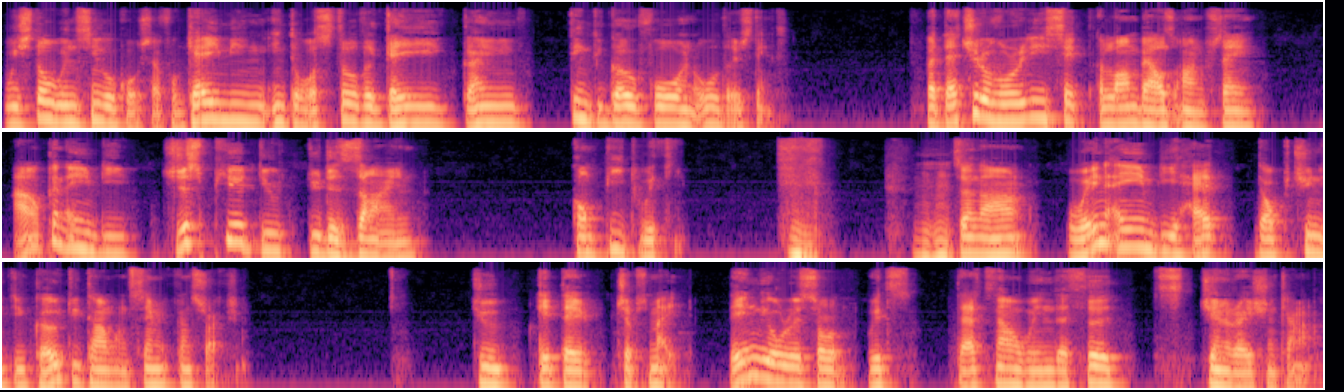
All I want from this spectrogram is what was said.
we still win single core. So for gaming, Intel was still the gay game thing to go for and all those things. But that should have already set alarm bells on saying, how can AMD just pure due to design compete with you? Hmm. Mm. Mm-hmm. So now, when AMD had the opportunity to go to Taiwan Semi Construction to get their chips made, then we already saw with that's now when the third generation came out.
